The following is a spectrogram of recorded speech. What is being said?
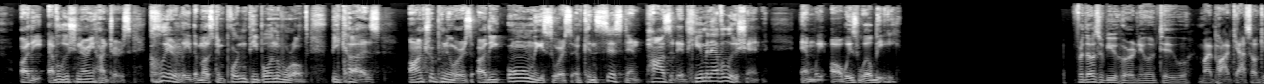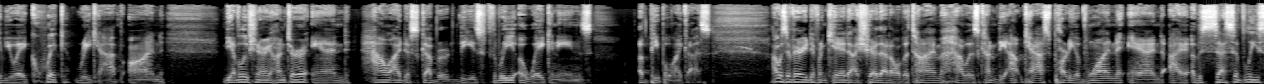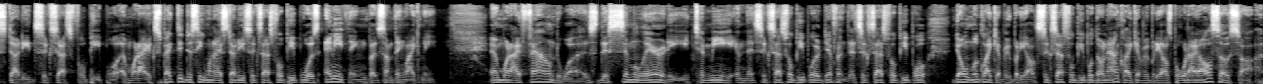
are the evolutionary hunters, clearly the most important people in the world, because entrepreneurs are the only source of consistent, positive human evolution, and we always will be. For those of you who are new to my podcast, I'll give you a quick recap on the evolutionary hunter and how I discovered these three awakenings of people like us. I was a very different kid. I share that all the time. I was kind of the outcast party of one, and I obsessively studied successful people. And what I expected to see when I studied successful people was anything but something like me. And what I found was this similarity to me in that successful people are different, that successful people don't look like everybody else, successful people don't act like everybody else. But what I also saw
